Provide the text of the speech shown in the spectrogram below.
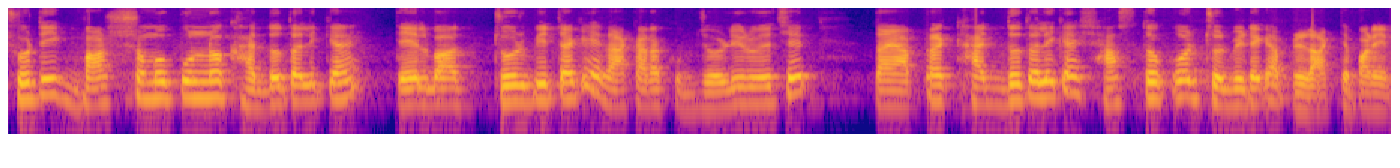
সঠিক ভারসাম্যপূর্ণ খাদ্য তালিকায় তেল বা চর্বিটাকে রাখাটা খুব জরুরি রয়েছে। তাই আপনার খাদ্য তালিকায় স্বাস্থ্যকর চর্বিটাকে আপনি রাখতে পারেন।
